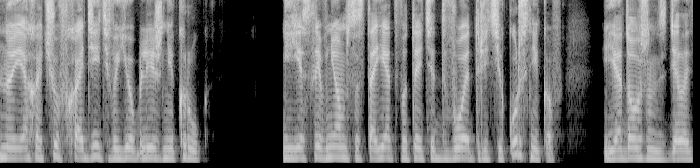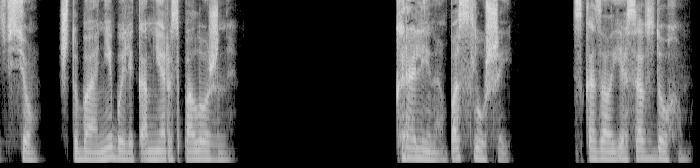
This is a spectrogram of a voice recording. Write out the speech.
Но я хочу входить в ее ближний круг. И если в нем состоят вот эти двое третьекурсников, я должен сделать все, чтобы они были ко мне расположены. «Каролина, послушай», — сказал я со вздохом.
